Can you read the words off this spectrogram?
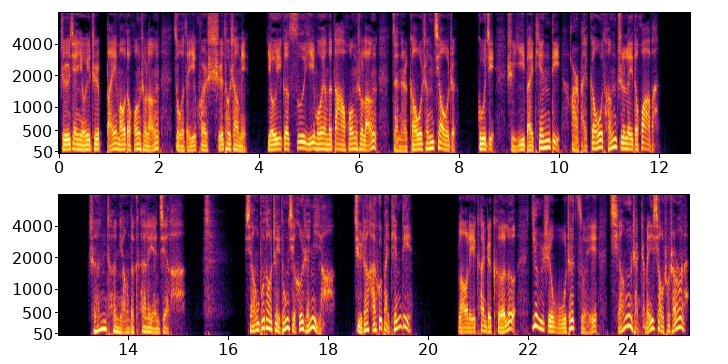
只见有一只白毛的黄鼠狼坐在一块石头上面，有一个司仪模样的大黄鼠狼在那儿高声叫着。估计是一拜天地，二拜高堂之类的话吧。真他娘的开了眼界了，想不到这东西和人一样，居然还会拜天地。老李看着可乐，硬是捂着嘴，强忍着没笑出声来。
